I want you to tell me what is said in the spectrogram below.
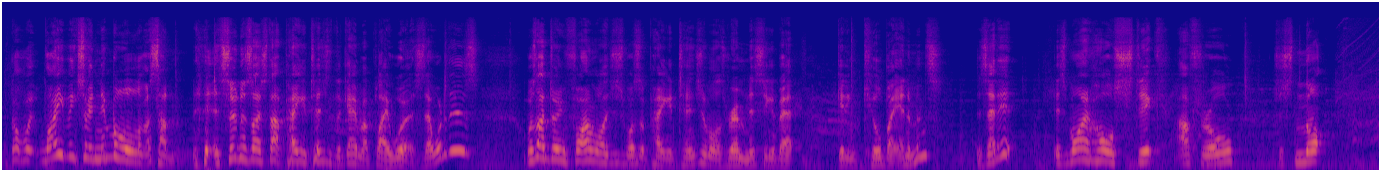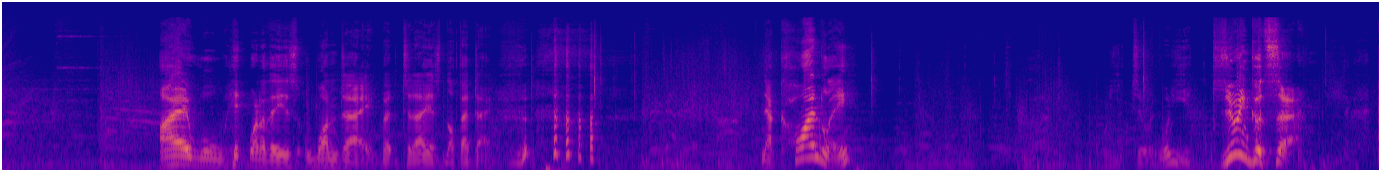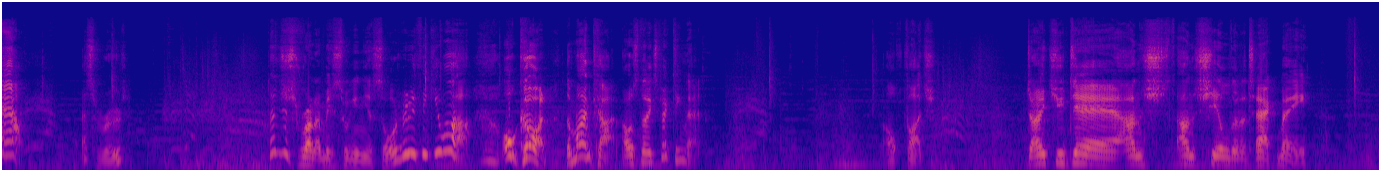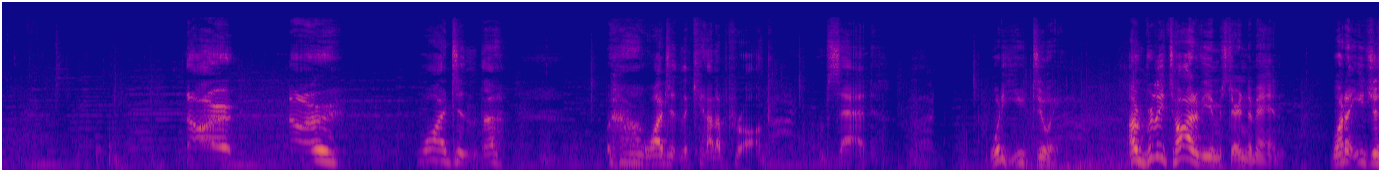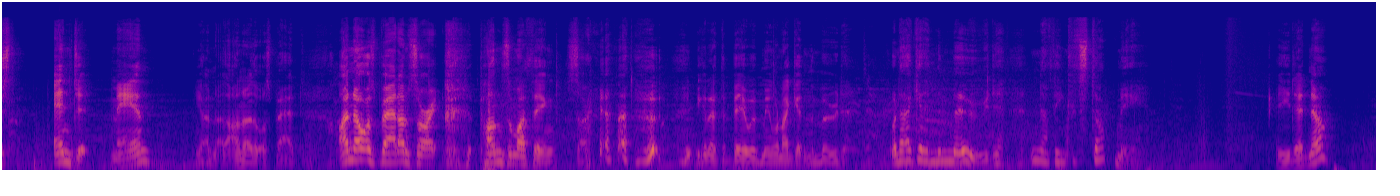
God, why are you being so nimble all of a sudden? as soon as I start paying attention to the game, I play worse. Is that what it is? Was I doing fine while I just wasn't paying attention while I was reminiscing about getting killed by enemies? Is that it? Is my whole stick, after all, just not... I will hit one of these one day, but today is not that day. now, kindly... Doing? What are you doing, good sir? Ow! That's rude. Don't just run at me swinging your sword. Who do you think you are? Oh god, the minecart. I was not expecting that. Oh fudge. Don't you dare unsh unshield and attack me. No! No! Why didn't the... Why didn't the counter prog? I'm sad. What are you doing? I'm really tired of you, Mr. Enderman. Why don't you just end it, man? Yeah, I know, I know that was bad. I know it was bad, I'm sorry. Puns are my thing, sorry. you're gonna have to bear with me when I get in the mood. When I get in the mood, nothing can stop me. Are you dead now?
